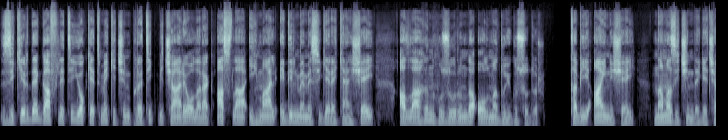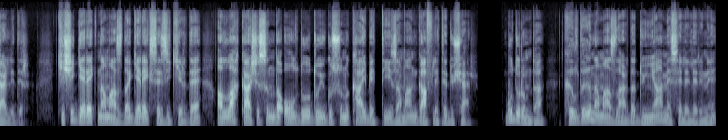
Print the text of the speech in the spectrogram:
Zikirde gafleti yok etmek için pratik bir çare olarak asla ihmal edilmemesi gereken şey, Allah'ın huzurunda olma duygusudur. Tabii aynı şey, namaz için de geçerlidir. Kişi gerek namazda gerekse zikirde Allah karşısında olduğu duygusunu kaybettiği zaman gaflete düşer. Bu durumda kıldığı namazlarda dünya meselelerini,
